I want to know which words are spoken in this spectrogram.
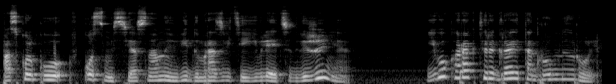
Поскольку в космосе основным видом развития является движение, его характер играет огромную роль.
